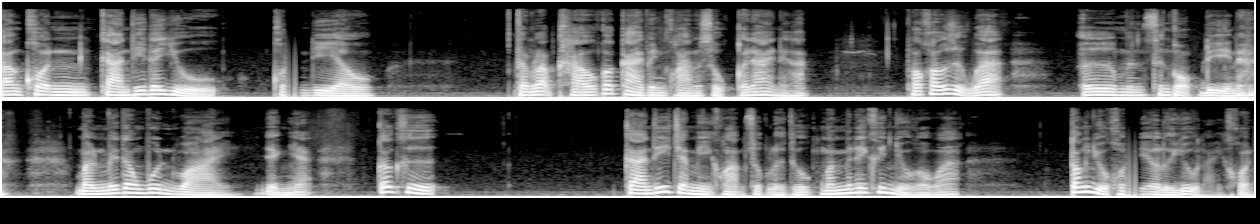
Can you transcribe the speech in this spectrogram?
บางคนการที่ได้อยู่คนเดียวสำหรับเขาก็กลายเป็นความสุขก็ได้นะครับ เพราะเขารู้สึกว่า เออมันสงบดีนะ มันไม่ต้องวุ่นวายอย่างเงี้ย ก็คือ การที่จะมีความสุขหรือทุกข์มันไม่ได้ขึ้นอยู่กับว่า ต้องอยู่คนเดียวหรืออยู่หลายคน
